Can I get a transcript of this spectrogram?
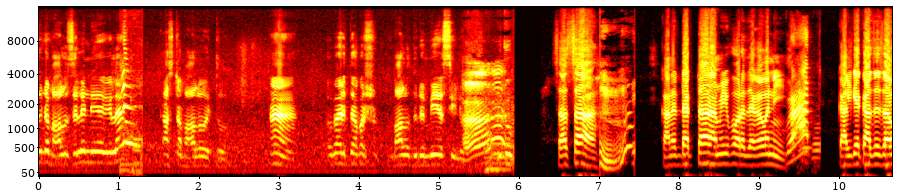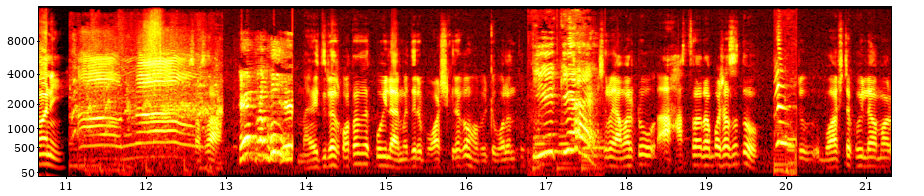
দুটো ভালো ছেলে নিয়ে গেলে কাজটা ভালো হইতো। হ্যাঁ ও বাড়িতে আবার ভালো দুটো মেয়ে ছিল। চাচা কানের ডাক্তার আমি পরে দেখাবানি। কালকে কাজে যাবানি। চাচা এই দুটার কথা যে কইলাম বয়স কীরকম হবে একটু বলেন তো। আমার একটু হাসার অভ্যাস আছে তো। বয়সটা কইলে আমার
